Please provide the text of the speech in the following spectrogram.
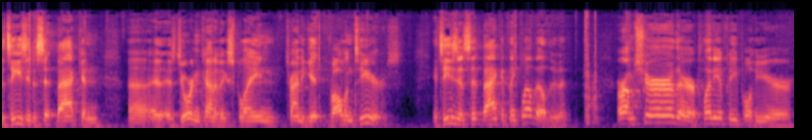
it's easy to sit back and, uh, as Jordan kind of explained, trying to get volunteers. It's easy to sit back and think, well, they'll do it. Or I'm sure there are plenty of people here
